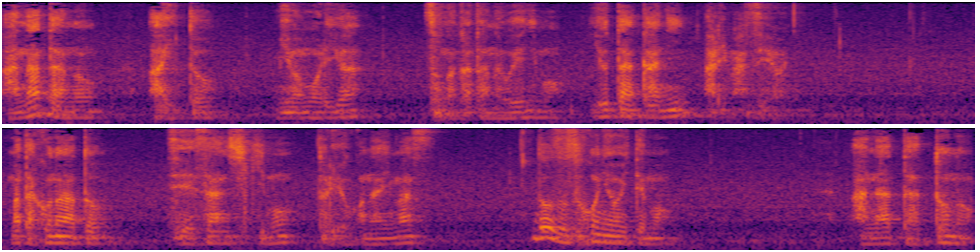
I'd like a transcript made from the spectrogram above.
あなたの愛と見守りがその方の上にも豊かにありますように。またこの後生産式も執り行います。どうぞそこにおいてもあなたとの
